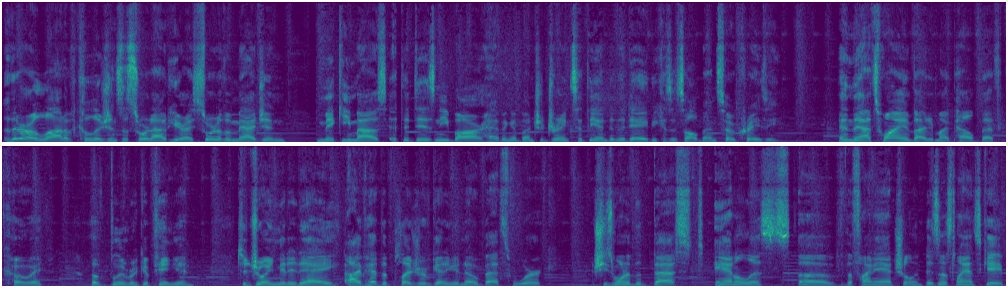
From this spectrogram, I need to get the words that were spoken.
there are a lot of collisions to sort out here. I sort of imagine Mickey Mouse at the Disney bar having a bunch of drinks at the end of the day because it's all been so crazy. And that's why I invited my pal Beth Kowitt of Bloomberg Opinion to join me today. I've had the pleasure of getting to know Beth's work. She's one of the best analysts of the financial and business landscape,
